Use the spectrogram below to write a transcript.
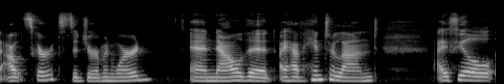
the outskirts. It's a German word. And now that I have hinterland, I feel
